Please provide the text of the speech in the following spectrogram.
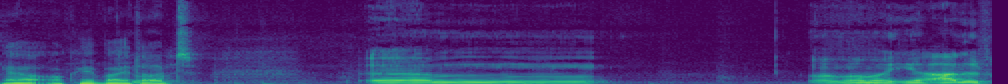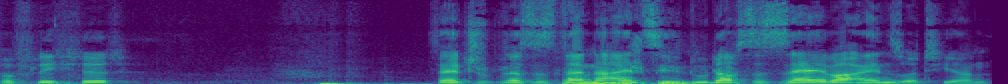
Ja, okay, weiter. Gut. Ähm, haben wir mal hier Adel verpflichtet? Selçuk, das ist deine einzige, spielen. du darfst es selber einsortieren.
